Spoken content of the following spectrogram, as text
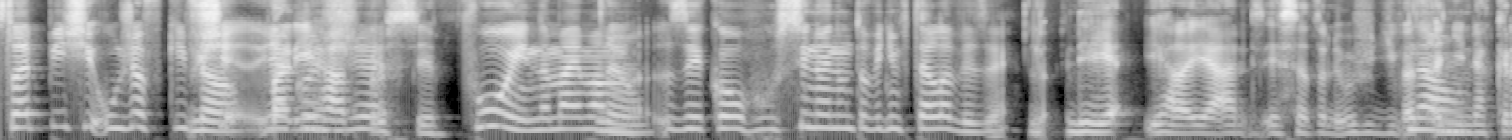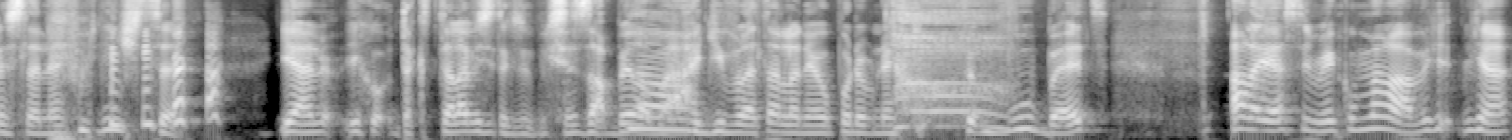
slepíši, úžovky, vše. No, jako, že, prostě. Fuj, nemaj, mám no. z jako husinu, jenom to vidím v televizi. No, ne, já, já, já se na to nemůžu dívat no. ani nakreslené v knížce. já, jako, tak v televizi, tak bych se zabila, no. hadi v letadle nebo podobné. Vůbec. Ale já jsem jako malá měla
